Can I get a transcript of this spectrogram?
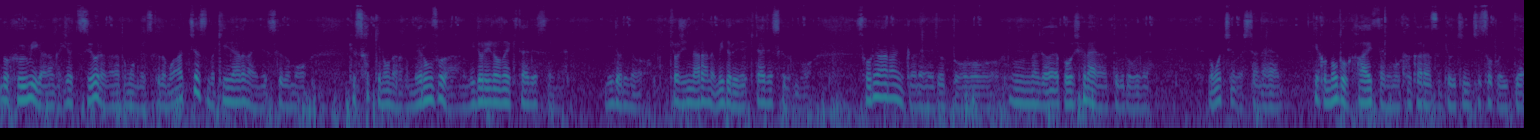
の風味がなんか非常に強いのかなと思うんですけども、あっちはそんな気にならないんですけども、今日さっき飲んだのがメロンソーダ、あの緑色の液体ですよね。緑の、巨人ならぬ緑の液体ですけども、それはなんかね、ちょっと、うん、なんかやっぱ美味しくないなってことをね、思っちゃいましたね。結構喉乾いてたにもかかわらず、今日一日外いて、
